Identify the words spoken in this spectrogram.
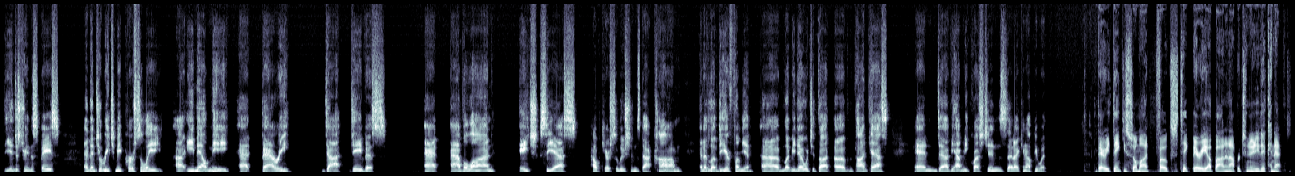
the industry and the space. And then to reach me personally, uh, email me at barry.davis at avalonhcshealthcaresolutions.com. And I'd love to hear from you. Um, let me know what you thought of the podcast and uh, if you have any questions that I can help you with. Barry, thank you so much. Folks, take Barry up on an opportunity to connect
